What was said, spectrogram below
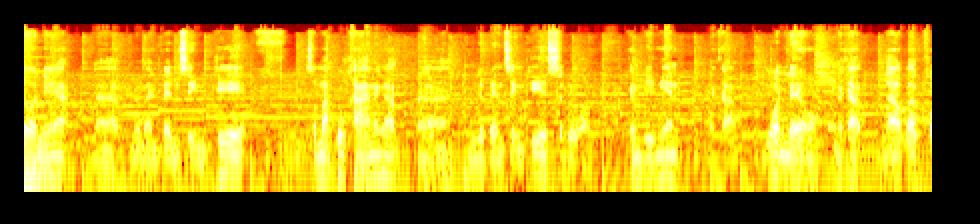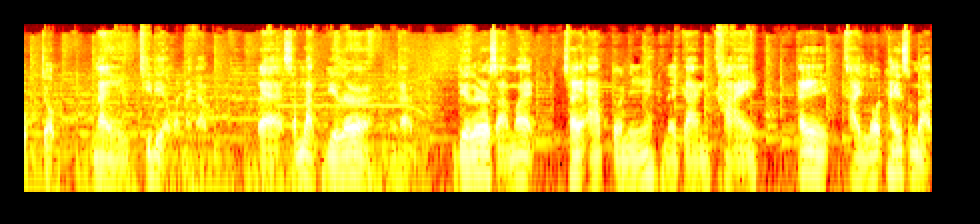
ตัวนี้นะมันเป็นสิ่งที่สำหรับลูกค้านะครับมันจะเป็นสิ่งที่สะดวก convenient นะครับรวดเร็วนะครับ แล้วก็ครบจบในที่เดียวกันนะครับ แต่สำหรับดีลเลอร์นะครับดีลเลอร์สามารถใช้แอปตัวนี้ในการขายให้ขายรถให้สำหรับ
